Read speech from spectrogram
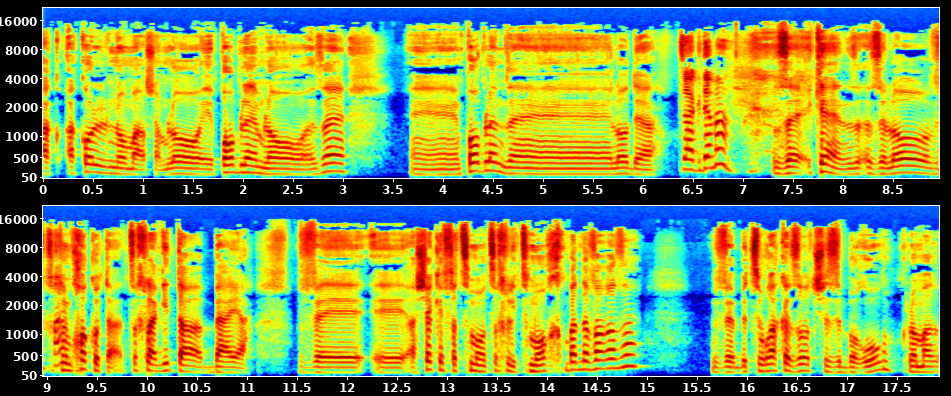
הכ- הכל נאמר שם, לא פרובלם, לא זה, פרובלם זה, לא יודע, זה הקדמה. זה כן זה, זה לא צריך למחוק אותה צריך להגיד את הבעיה והשקף עצמו צריך לתמוך בדבר הזה ובצורה כזאת שזה ברור כלומר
